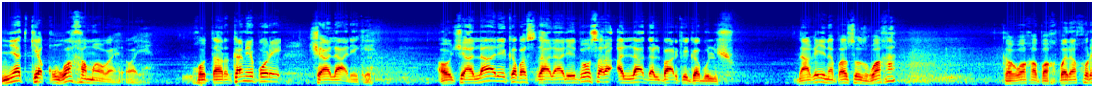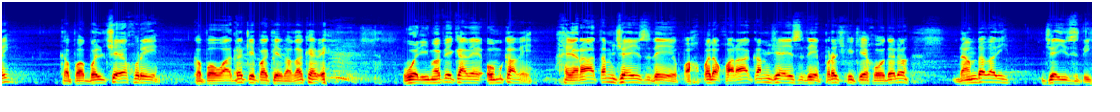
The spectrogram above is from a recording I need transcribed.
نیت کې غوښه مه وایه خو تر کمې پورې چې حلالې کې او چې حلالې که بس د حلالېدو سره الله دلبار کې قبول شو د هغې نه پس اوس غوښه که غوښه په خپله خورئ که په بل چی خوري که په واده کې پکې دغه کوي ولیمه پې کوي اوم کوي خیرات هم جایز دی په خپل خوراک هم جایز دی پرچ کې کې خودل دام دغه دی جایز دی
